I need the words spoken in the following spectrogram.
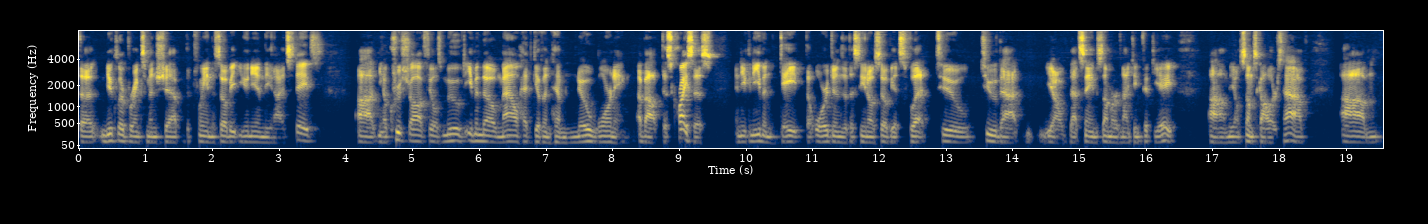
the nuclear brinksmanship between the Soviet Union and the United States." Uh, you know, Khrushchev feels moved, even though Mao had given him no warning about this crisis and you can even date the origins of the Sino-Soviet split to to that you know that same summer of 1958. Um, you know, some scholars have. Um,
